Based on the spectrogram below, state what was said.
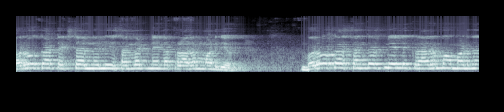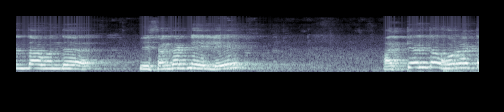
ಬರೋಕಾ ಟೆಕ್ಸ್ಟೈಲ್ನಲ್ಲಿ ಸಂಘಟನೆಯನ್ನು ಪ್ರಾರಂಭ ಮಾಡಿದೆವು. ಬರೋಕಾ ಸಂಘಟನೆಯಲ್ಲಿ ಪ್ರಾರಂಭ ಮಾಡಿದಂಥ ಒಂದು ಈ ಸಂಘಟನೆಯಲ್ಲಿ ಅತ್ಯಂತ ಹೋರಾಟ,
